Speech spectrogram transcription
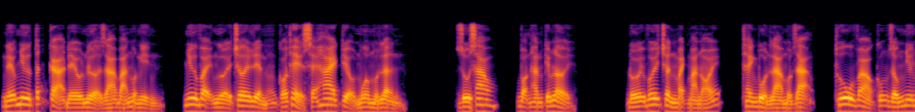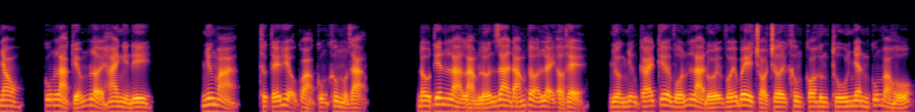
nếu như tất cả đều nửa giá bán một nghìn, như vậy người chơi liền có thể sẽ hai kiểu mua một lần. Dù sao, bọn hắn kiếm lời đối với trần mạch mà nói, thành bổn là một dạng, thu vào cũng giống như nhau, cũng là kiếm lời hai nghìn đi. Nhưng mà, thực tế hiệu quả cũng không một dạng. Đầu tiên là làm lớn ra đám tợ lệ ở thể, nhường những cái kia vốn là đối với b trò chơi không có hứng thú nhân cũng vào hố,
